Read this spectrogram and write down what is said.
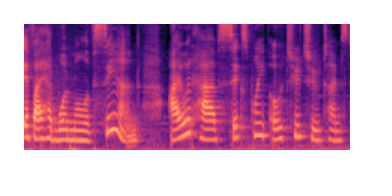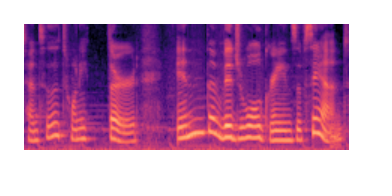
If I had one mole of sand, I would have 6.022 times 10 to the 23rd individual grains of sand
